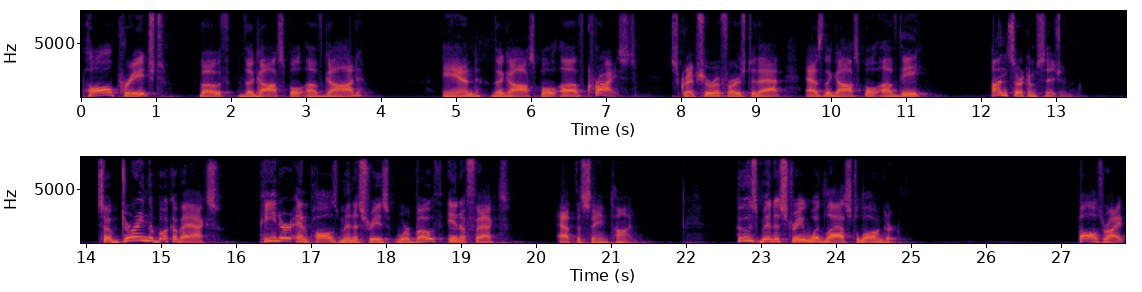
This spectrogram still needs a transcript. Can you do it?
Paul preached both the gospel of God and the gospel of Christ. Scripture refers to that as the gospel of the uncircumcision. So during the book of Acts, Peter and Paul's ministries were both in effect at the same time. Whose ministry would last longer? Paul's, right?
